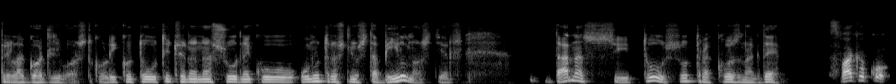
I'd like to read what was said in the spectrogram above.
prilagodljivost, koliko to utiče na našu neku unutrašnju stabilnost, jer danas i tu, sutra, ko zna gde. Svakako,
